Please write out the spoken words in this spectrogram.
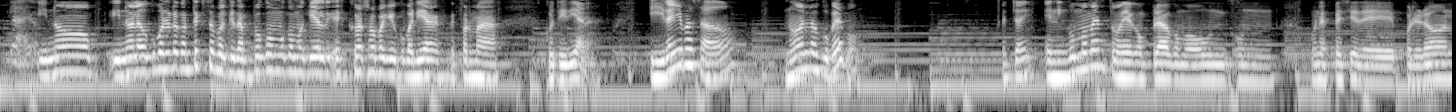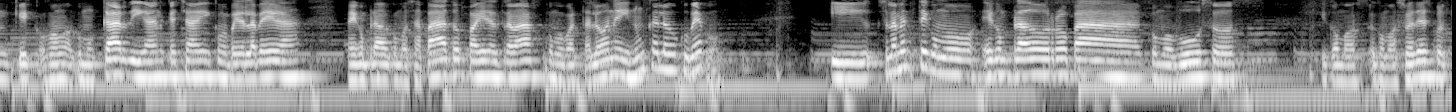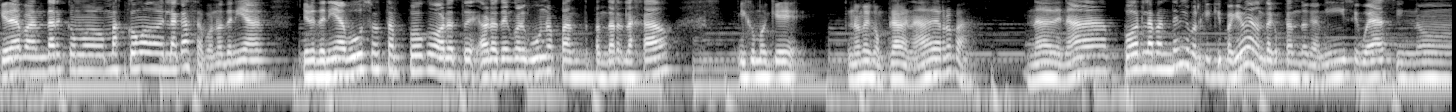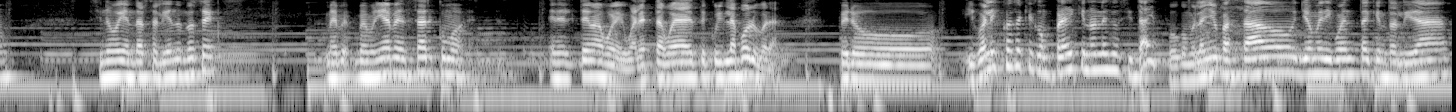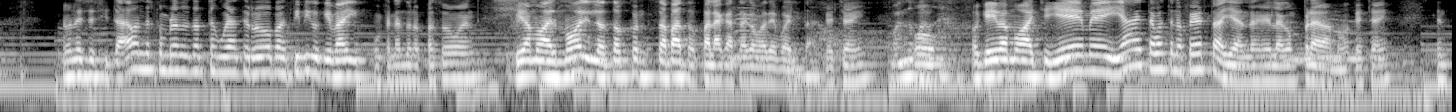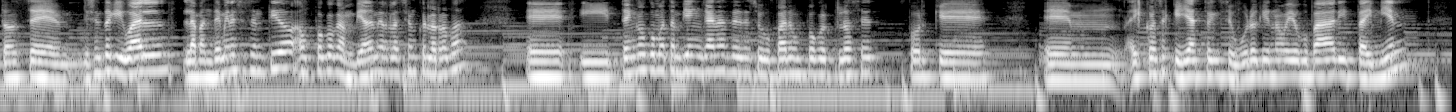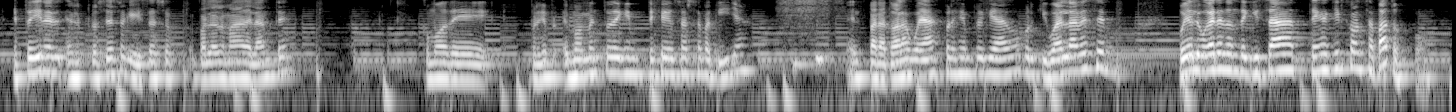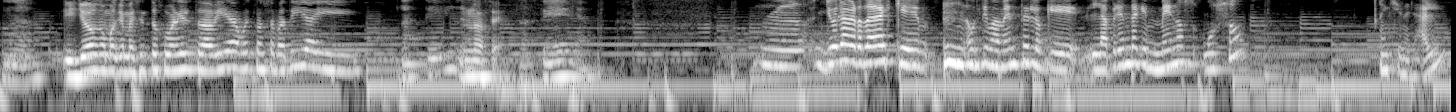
Claro. Y no, y no la ocupo en otro contexto porque tampoco como, como que es ropa que ocuparía de forma cotidiana. Y el año pasado no la ocupé, po. ¿Cachai? En ningún momento me había comprado como un, una especie de polerón que es como, un cardigan, ¿cachai? Como para ir a la pega. Me había comprado como zapatos para ir al trabajo, como pantalones y nunca los ocupé, Y solamente como he comprado ropa como buzos y como, como suéteres porque era para andar como más cómodo en la casa. Pues no tenía, yo no tenía buzos tampoco, ahora, ahora tengo algunos para, andar relajado. Y como que no me compraba nada de ropa. Nada de nada por la pandemia, porque ¿para qué voy a andar comprando camisas y weas si no, si no voy a andar saliendo? Entonces me, me venía a pensar como en el tema, bueno, igual esta wea es de cubrir la pólvora. Pero igual hay cosas que compráis que no necesitáis. Como el año pasado yo me di cuenta que en realidad no necesitaba andar comprando tantas weas de ropa. Típico que vais, con Fernando nos pasó, weón. Íbamos al mall y los dos con zapatos para la casa como de vuelta, ¿cachai? O, o, que íbamos a HM y ah, esta cuesta en oferta, ya la, la comprábamos, ¿cachai? Entonces, yo siento que igual la pandemia en ese sentido ha un poco cambiado mi relación con la ropa. Eh, y tengo como también ganas de desocupar un poco el closet porque em, hay cosas que ya estoy seguro que no voy a ocupar y también estoy en el, proceso, que quizás eso hablarlo más adelante, como de, por ejemplo, el momento de que deje de usar zapatillas para todas las weas, por ejemplo, que hago, porque igual a veces voy a lugares donde quizás tenga que ir con zapatos. Y yo como que me siento juvenil todavía, voy con zapatillas y... No sé. Mm, yo la verdad es que últimamente lo que la prenda que menos uso en general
